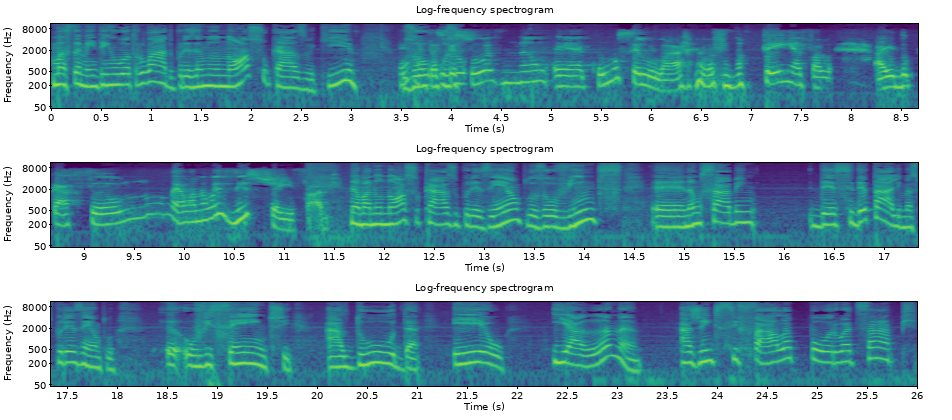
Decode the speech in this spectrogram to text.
Mas também tem o outro lado. Por exemplo, no nosso caso aqui, é, os, as os, pessoas não, é, com o celular, elas não têm essa, a educação, ela não existe aí, sabe? Não, mas no nosso caso, por exemplo, os ouvintes é, não sabem desse detalhe, mas, por exemplo, eh, o Vicente, a Duda, eu e a Ana, a gente se fala por WhatsApp,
